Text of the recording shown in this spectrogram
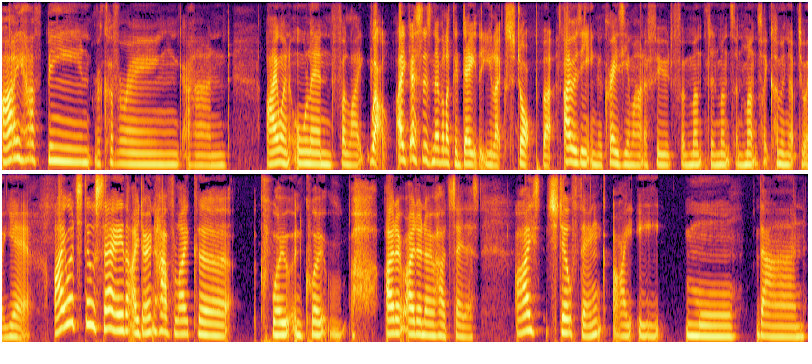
I have been recovering and I went all in for like, well, I guess there's never like a date that you like stop, but I was eating a crazy amount of food for months and months and months, like coming up to a year. I would still say that I don't have like a quote unquote, I don't, I don't know how to say this. I still think I eat more than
